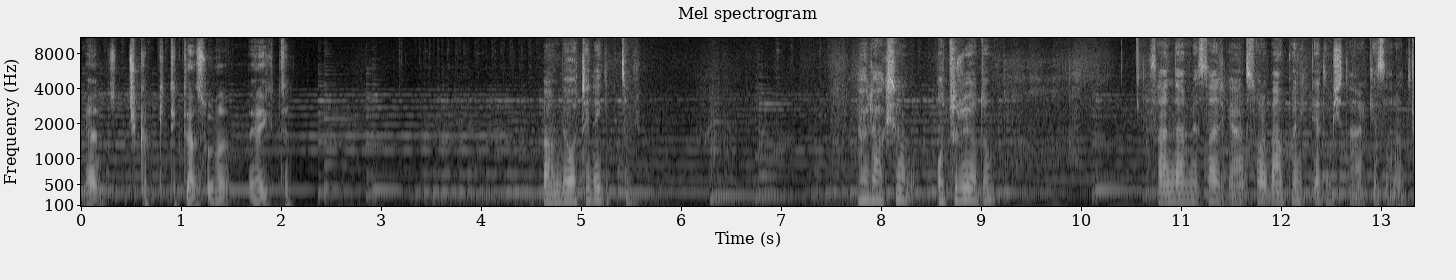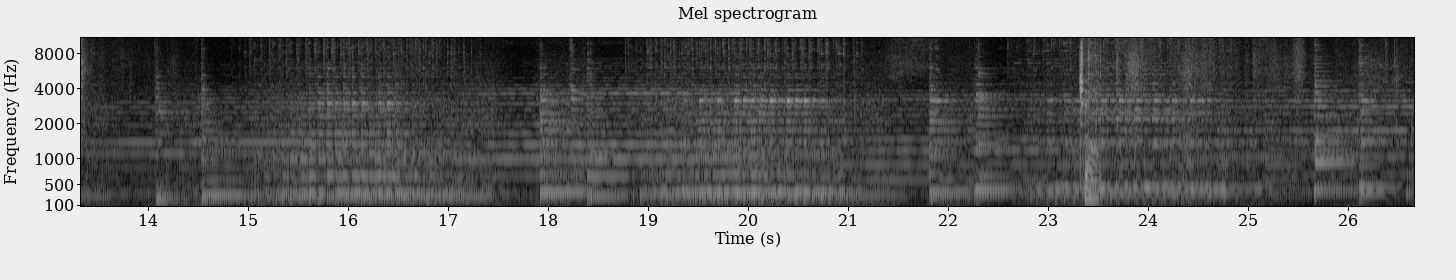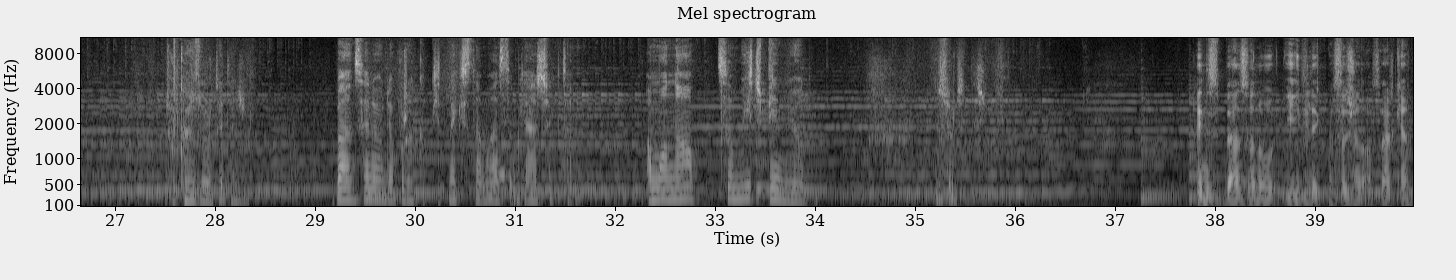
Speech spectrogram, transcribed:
Yani çıkıp gittikten sonra nereye gittin? Ben bir otele gittim. Böyle akşam oturuyordum. Senden mesaj geldi. Sonra ben panikledim işte herkes aradı. Çok özür dilerim. Ben seni öyle bırakıp gitmek istemezdim gerçekten. Ama ne yaptığımı hiç bilmiyordum. Özür dilerim. Deniz ben sana o iyi dilek mesajını atarken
